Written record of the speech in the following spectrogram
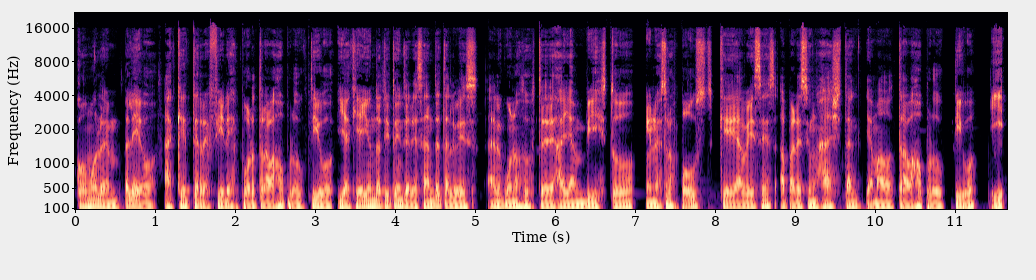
¿Cómo lo empleo? ¿A qué te refieres por trabajo productivo? Y aquí hay un datito interesante, tal vez algunos de ustedes hayan visto en nuestros posts que a veces aparece un hashtag llamado trabajo productivo y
